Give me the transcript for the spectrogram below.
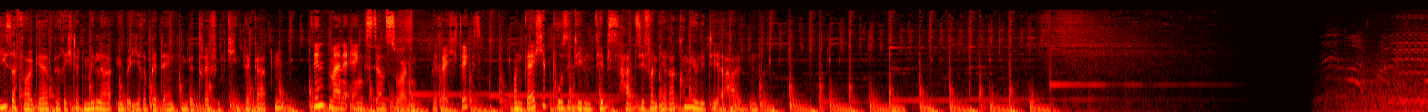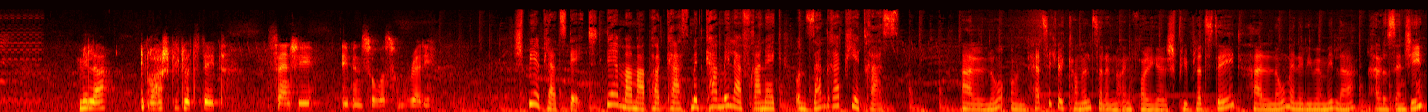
dieser Folge berichtet Miller über ihre Bedenken betreffend Kindergarten. Sind meine Ängste und Sorgen berechtigt? Und welche positiven Tipps hat sie von ihrer Community erhalten? Miller, ich brauche ein Spielplatzdate. Sanji, ich bin sowas von ready. Spielplatzdate, der Mama-Podcast mit Camilla Franek und Sandra Pietras. Hallo und herzlich willkommen zu einer neuen Folge Spielplatzdate. Hallo, meine liebe Milla. Hallo, Sanji.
